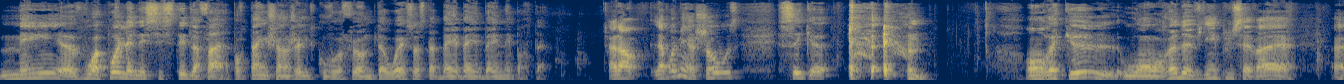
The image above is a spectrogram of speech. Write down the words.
mais euh, voit pas la nécessité de le faire. Pourtant, il changeait le couvre-feu en Outaouais, ça, c'était bien, bien, bien important. Alors, la première chose, c'est que on recule ou on redevient plus sévère. Euh,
